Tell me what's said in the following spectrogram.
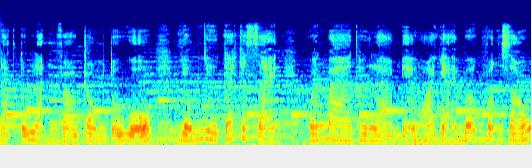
đặt tủ lạnh vào trong tủ gỗ giống như các khách sạn, quán bar thường làm để hóa giải bớt vận xấu.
